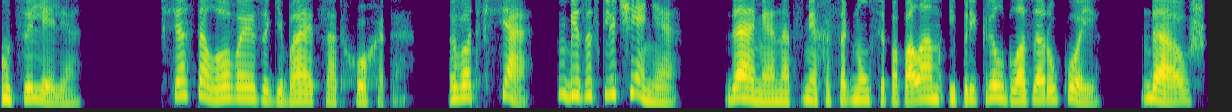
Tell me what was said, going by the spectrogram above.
уцелели. Вся столовая загибается от хохота. Вот вся, без исключения. Дамиан от смеха согнулся пополам и прикрыл глаза рукой. Да уж,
